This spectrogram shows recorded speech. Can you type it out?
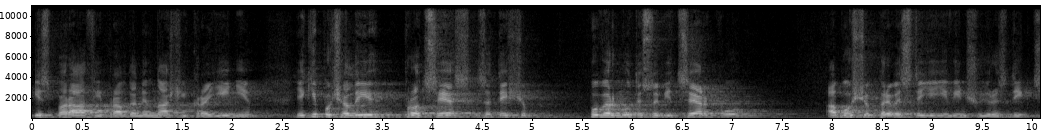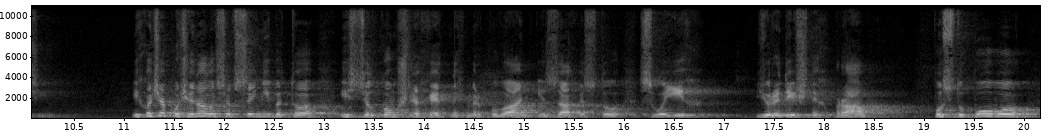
із парафії, правда, не в нашій країні, які почали процес за те, щоб повернути собі церкву або щоб перевести її в іншу юрисдикцію. І хоча починалося все нібито із цілком шляхетних міркувань і захисту своїх юридичних прав, поступово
